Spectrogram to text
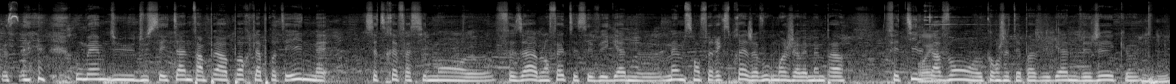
ce que c'est. Ou même du, du seitan, enfin peu importe la protéine, mais c'est très facilement euh, faisable en fait et c'est vegan euh, même sans faire exprès. J'avoue que moi, j'avais même pas fait tilt Ouais. avant euh, quand j'étais pas vegan, végé, que Mhm.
